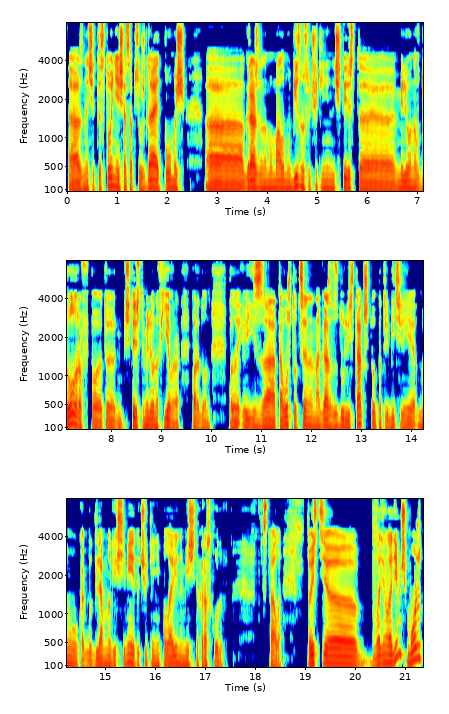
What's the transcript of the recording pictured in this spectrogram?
А, значит, Эстония сейчас обсуждает помощь а, гражданам и малому бизнесу чуть ли не на 400 миллионов долларов, 400 миллионов евро, пардон, из-за того, что цены на газ вздулись так, что потребители, ну, как бы для многих семей это чуть ли не половина месячных расходов стало. То есть э, Владимир Владимирович может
